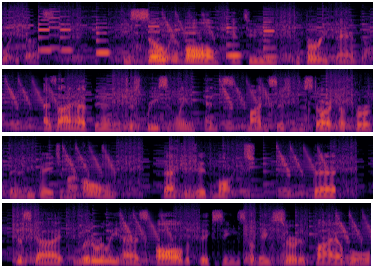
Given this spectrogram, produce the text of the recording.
what he does. He's so involved into the furry fandom, as I have been just recently, hence my decision to start a fur affinity page of my own back in mid-March that this guy literally has all the fixings of a certifiable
